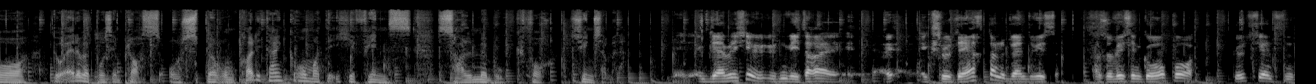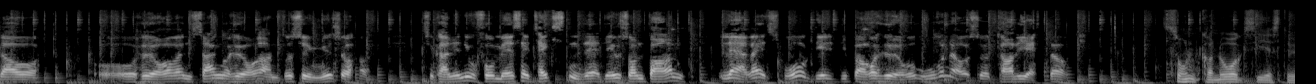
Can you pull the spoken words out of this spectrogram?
Og da er det vel på sin plass å spørre om hva de tenker om at det ikke fins salmebok for synshemmede. Blir vel ikke uten videre ekskludert da nødvendigvis. Altså Hvis en går på gudstjenesten da og, og, og hører en sang og hører andre synge, så, så kan en jo få med seg teksten. Det, det er jo sånn barn lærer et språk. De, de bare hører ordene, og så tar de etter. Sånn kan det òg sies, du.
